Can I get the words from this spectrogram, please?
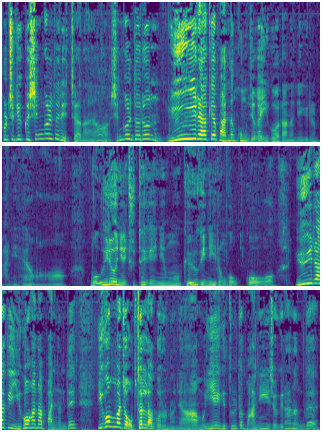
솔직히 그 싱글들 있잖아요. 싱글들은 유일하게 받는 공제가 이거라는 얘기를 많이 해요. 뭐 의료니 주택이니 뭐 교육이니 이런 거 없고 유일하게 이거 하나 받는데 이것마저 없애려고 그러느냐. 뭐 이 얘기들도 많이 저긴 하는데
